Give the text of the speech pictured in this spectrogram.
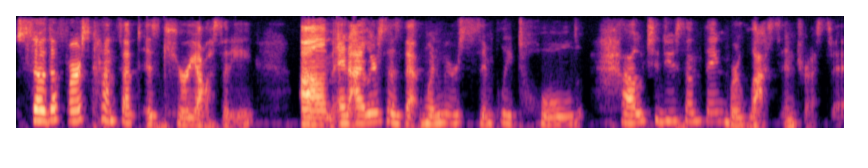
So the first concept is curiosity. Um, and Eyler says that when we're simply told how to do something, we're less interested.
